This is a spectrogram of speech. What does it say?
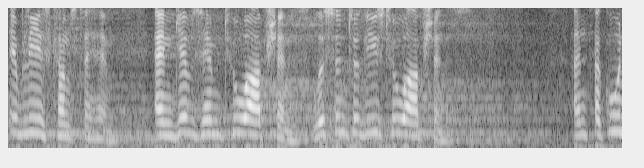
Iblis comes to him and gives him two options. Listen to these two options. أن تكون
